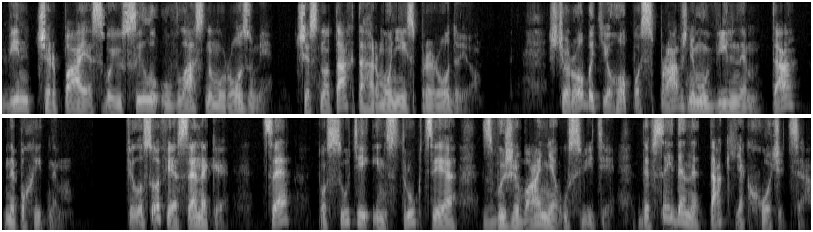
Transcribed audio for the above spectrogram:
Він черпає свою силу у власному розумі, чеснотах та гармонії з природою, що робить його по-справжньому вільним та непохитним. Філософія Сенеки це, по суті, інструкція з виживання у світі, де все йде не так, як хочеться.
